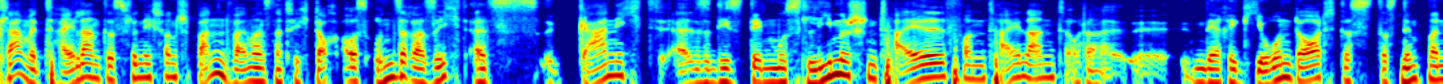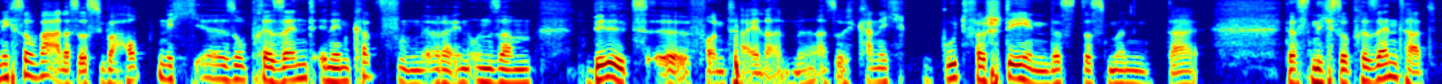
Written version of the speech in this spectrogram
klar, mit Thailand, das finde ich schon spannend, weil man es natürlich doch aus unserer Sicht als gar nicht, also dies, den muslimischen Teil von Thailand oder äh, in der Region dort, das, das nimmt man nicht so wahr. Das ist überhaupt nicht äh, so präsent in den Köpfen oder in unserem Bild äh, von Thailand. Ne? Also ich kann nicht gut verstehen, dass, dass man da das nicht so präsent hat.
